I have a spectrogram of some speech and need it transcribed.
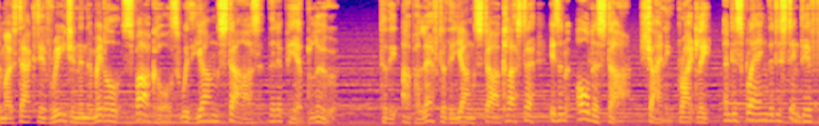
The most active region in the middle sparkles with young stars that appear blue. To the upper left of the young star cluster is an older star shining brightly and displaying the distinctive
